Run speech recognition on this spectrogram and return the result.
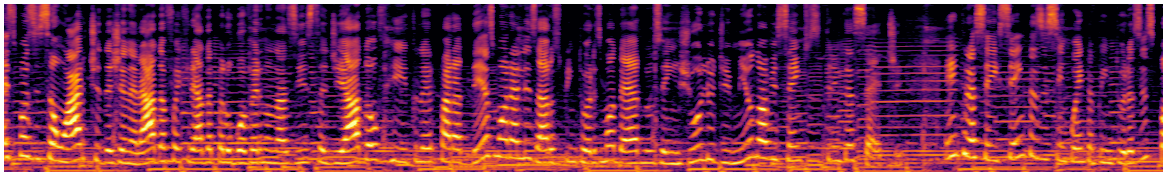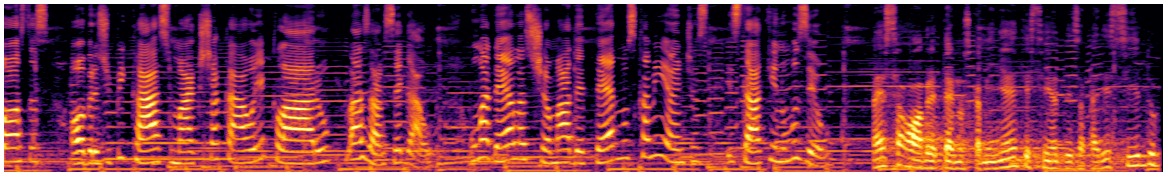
A exposição Arte Degenerada foi criada pelo governo nazista de Adolf Hitler para desmoralizar os pintores modernos em julho de 1937. Entre as 650 pinturas expostas, obras de Picasso, Marc Chagall e, é claro, Lazar Segal. Uma delas, chamada Eternos Caminhantes, está aqui no museu. Essa obra, Eternos Caminhantes, tinha desaparecido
